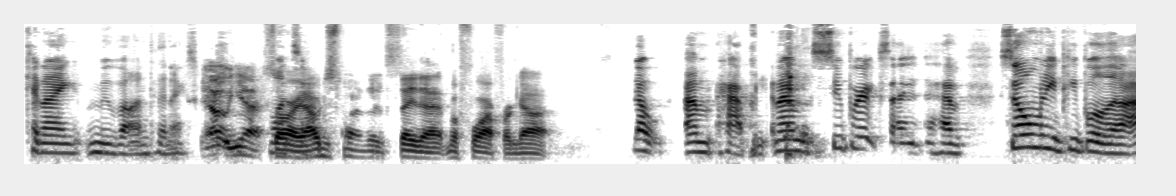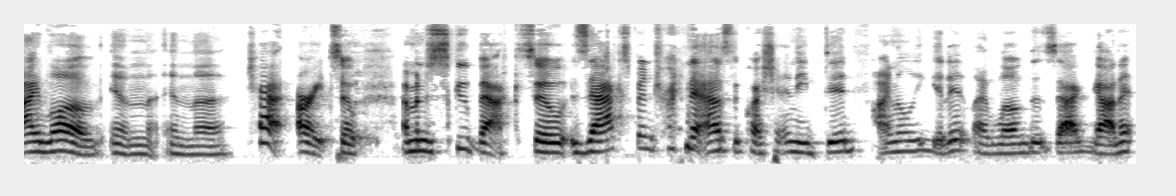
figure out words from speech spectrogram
can i move on to the next question? oh yeah sorry i just wanted to say that before i forgot no i'm happy and i'm super excited to have so many people that i love in in the chat all right so i'm going to scoot back so zach's been trying to ask the question and he did finally get it i love that zach got it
